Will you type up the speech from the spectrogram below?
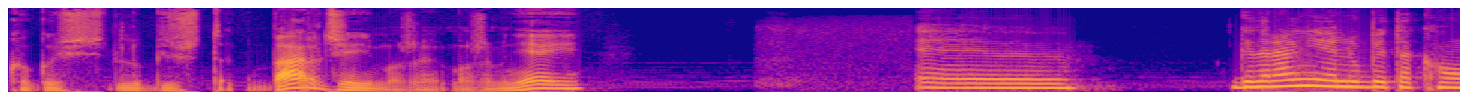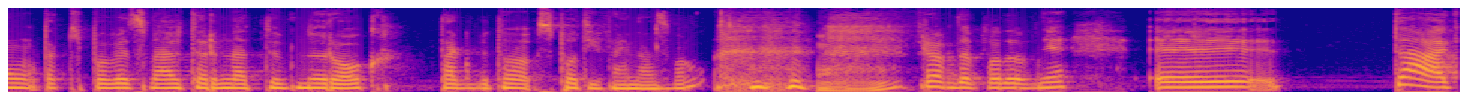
kogoś lubisz tak bardziej, może, może mniej? E, generalnie lubię taką, taki powiedzmy alternatywny rock tak by to Spotify nazwał, mhm. prawdopodobnie. Y, tak,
